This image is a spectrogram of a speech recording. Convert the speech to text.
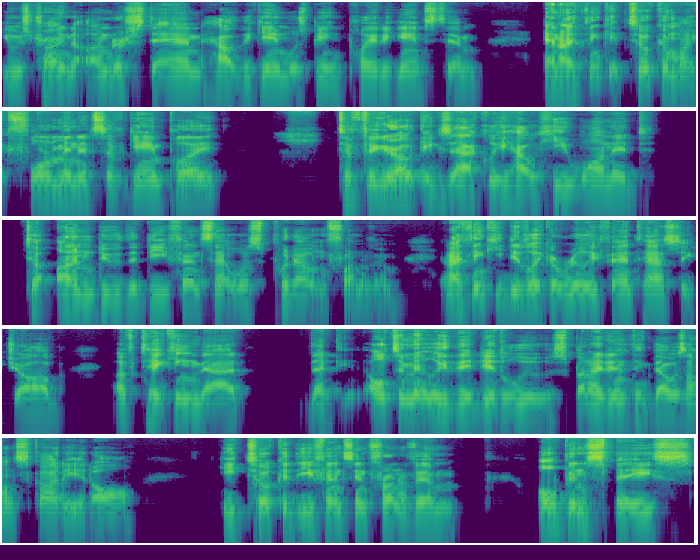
He was trying to understand how the game was being played against him. And I think it took him like four minutes of gameplay to figure out exactly how he wanted to undo the defense that was put out in front of him. And I think he did like a really fantastic job of taking that that ultimately they did lose, but I didn't think that was on Scottie at all. He took a defense in front of him, open space,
